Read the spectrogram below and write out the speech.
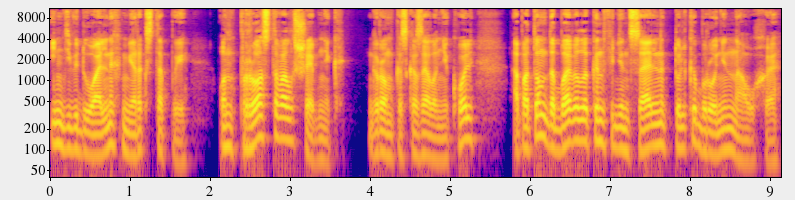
индивидуальных мерок стопы. Он просто волшебник, громко сказала Николь, а потом добавила конфиденциально только брони на ухо.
